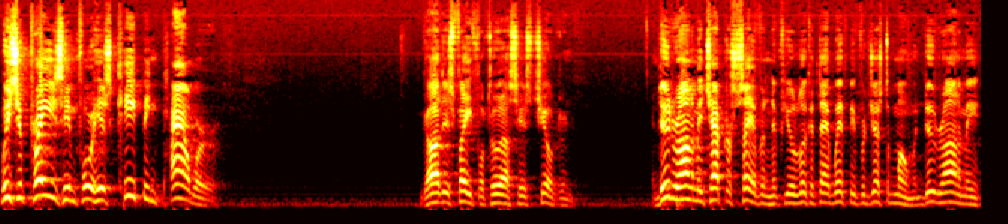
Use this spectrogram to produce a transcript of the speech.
We should praise Him for His keeping power. God is faithful to us, His children. In Deuteronomy chapter 7, if you'll look at that with me for just a moment, Deuteronomy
